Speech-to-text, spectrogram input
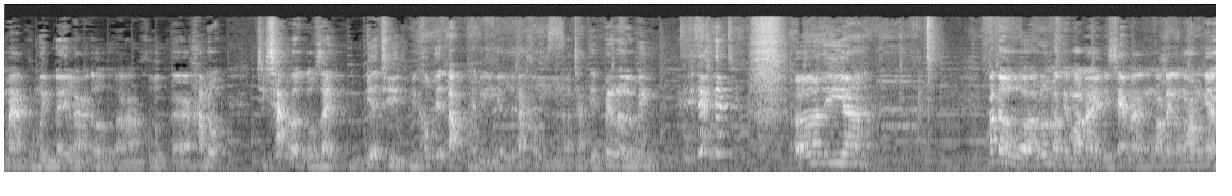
Mà của mình đây là ở uh, khu vực uh, Hà Nội. Chính xác là ở Cầu Giấy. Địa chỉ mình không tiện đọc Tại vì người ta không trả tiền PR với mình. Ờ thì Bắt đầu luôn vào cái món này để xem là món này nó ngon không nhá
